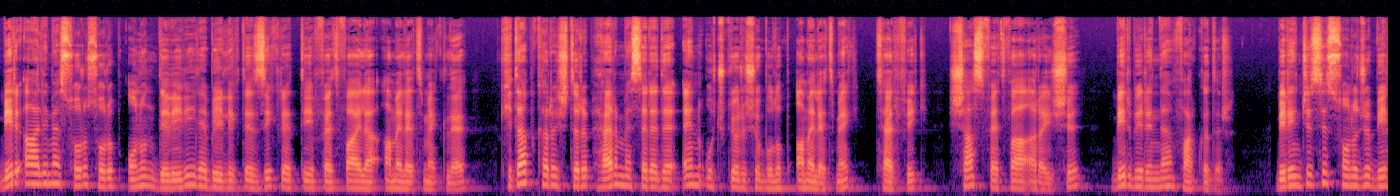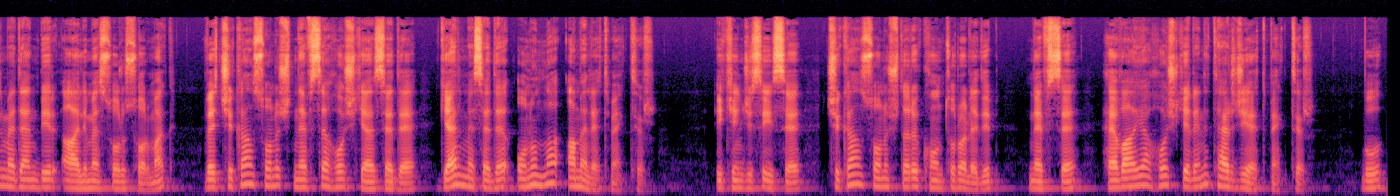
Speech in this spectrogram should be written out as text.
Bir alime soru sorup onun deliliyle birlikte zikrettiği fetvayla amel etmekle, kitap karıştırıp her meselede en uç görüşü bulup amel etmek, telfik, şas fetva arayışı birbirinden farklıdır. Birincisi sonucu bilmeden bir alime soru sormak ve çıkan sonuç nefse hoş gelse de, gelmese de onunla amel etmektir. İkincisi ise çıkan sonuçları kontrol edip nefse, hevaya hoş geleni tercih etmektir. Bu,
